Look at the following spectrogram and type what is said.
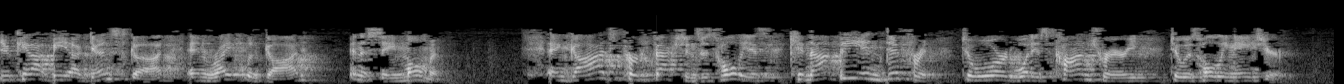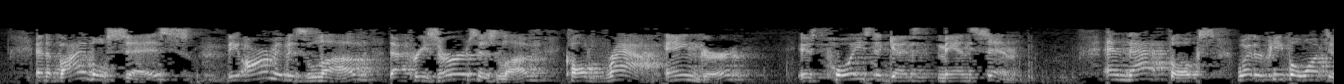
You cannot be against God and right with God in the same moment. And God's perfections, His holiness, cannot be indifferent toward what is contrary to His holy nature. And the Bible says the arm of His love that preserves His love, called wrath, anger, is poised against man's sin. And that, folks, whether people want to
